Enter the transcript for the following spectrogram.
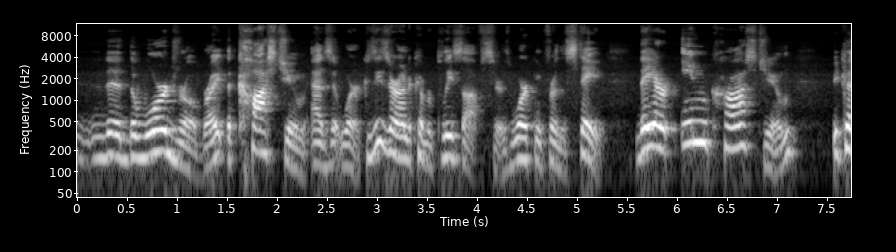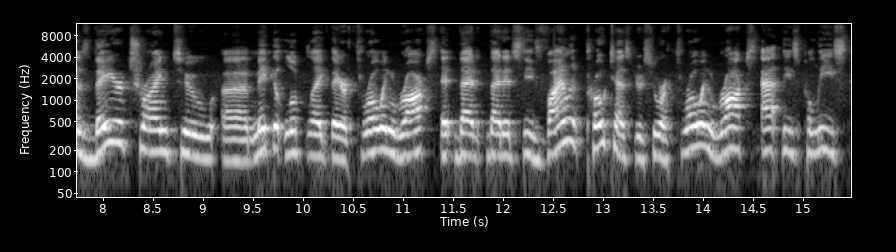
the the wardrobe, right? The costume, as it were, because these are undercover police officers working for the state. They are in costume because they are trying to uh, make it look like they are throwing rocks. At, that that it's these violent protesters who are throwing rocks at these police.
